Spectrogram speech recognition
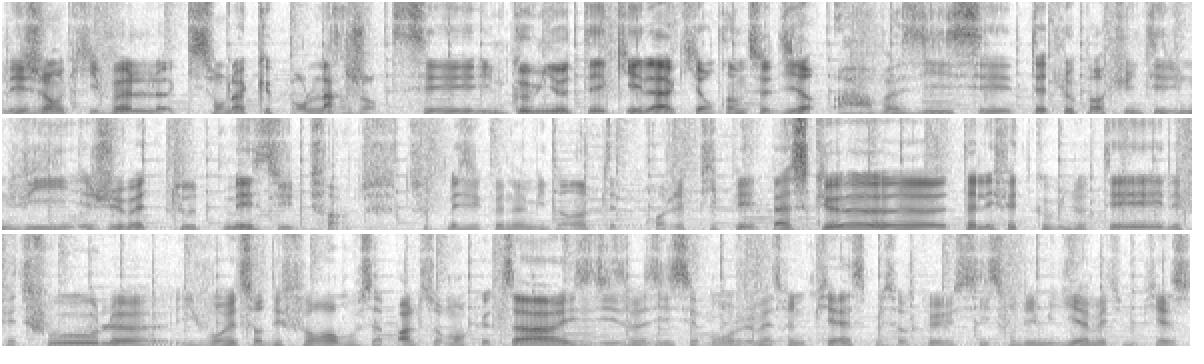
les gens qui veulent, qui sont là que pour l'argent. C'est une communauté qui est là, qui est en train de se dire, ah vas-y, c'est peut-être l'opportunité d'une vie. Je vais mettre toutes mes, enfin toutes mes économies dans un peut-être projet pipé, parce que euh, t'as l'effet de communauté, l'effet de foule. euh, ils vont être sur des forums où ça parle sûrement que de ça. Ils se disent, vas-y, c'est bon, je vais mettre une pièce. Mais sauf que s'ils sont des milliers à mettre une pièce,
